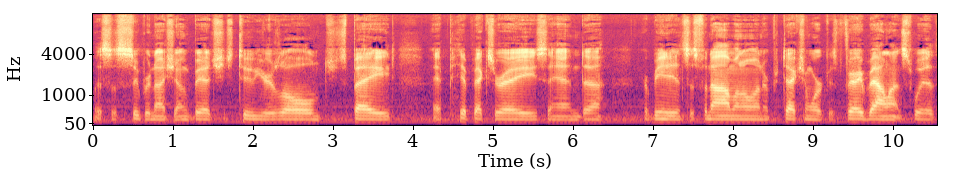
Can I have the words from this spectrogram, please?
this is a super nice young bitch. She's two years old. She's spayed hip x-rays and uh, her obedience is phenomenal and her protection work is very balanced with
